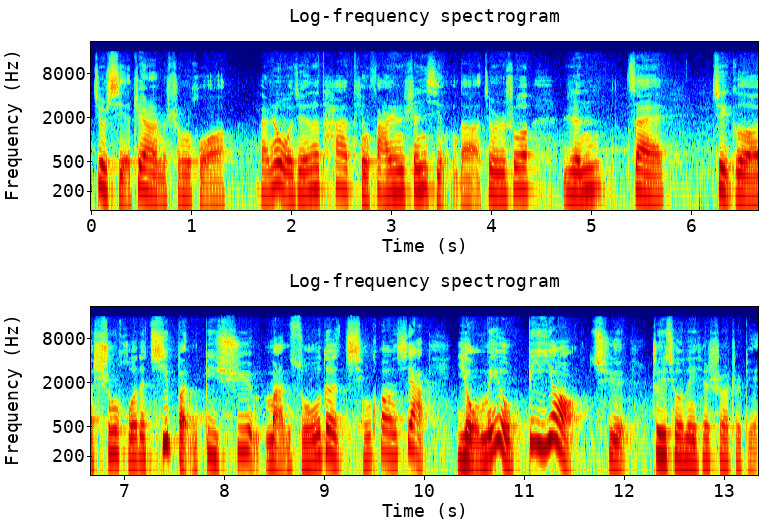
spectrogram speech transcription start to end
就写这样的生活。反正我觉得他挺发人深省的，就是说人在这个生活的基本必须满足的情况下，有没有必要去追求那些奢侈品？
